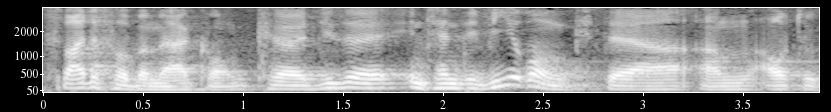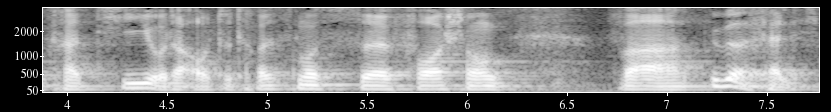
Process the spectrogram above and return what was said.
Zweite Vorbemerkung. Äh, diese Intensivierung der ähm, Autokratie oder Autoritarismusforschung war überfällig.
